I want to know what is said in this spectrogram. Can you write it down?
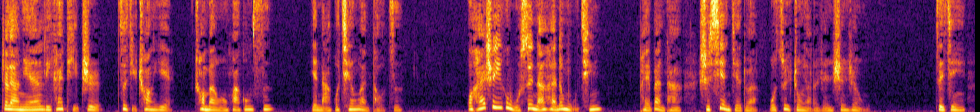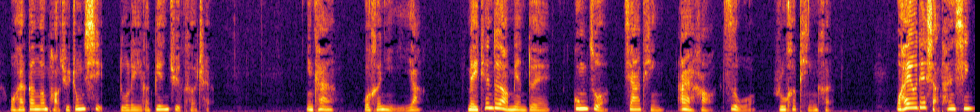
这两年离开体制，自己创业，创办文化公司，也拿过千万投资。我还是一个五岁男孩的母亲，陪伴他是现阶段我最重要的人生任务。最近我还刚刚跑去中戏读了一个编剧课程。你看，我和你一样，每天都要面对工作、家庭、爱好、自我如何平衡。我还有点小贪心。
